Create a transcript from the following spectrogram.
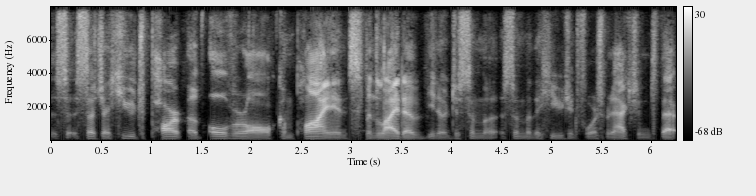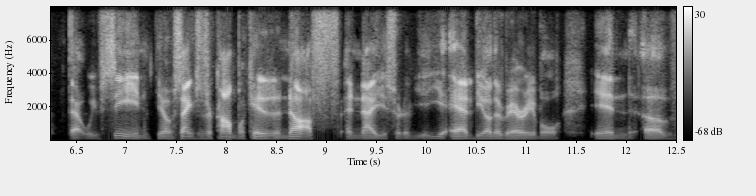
s- such a huge part of overall compliance in light of you know just some some of the huge enforcement actions that that we've seen. You know sanctions are complicated enough and now you sort of you, you add the other variable in of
